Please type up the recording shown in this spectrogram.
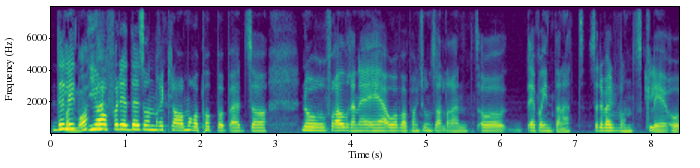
det er på en måte? Ja, for det, det er sånn reklamer og pop-up ads og når foreldrene er over pensjonsalderen og er på internett, så det er veldig vanskelig å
